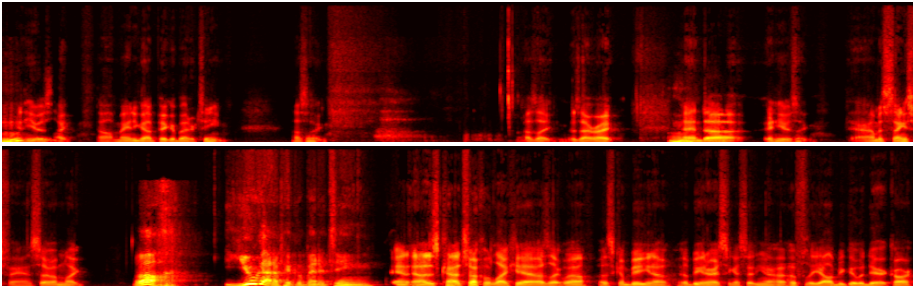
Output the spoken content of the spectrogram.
mm-hmm. and he was like, "Oh man, you got to pick a better team." I was like, I was like, "Is that right?" Mm-hmm. And uh, and he was like, "Yeah, I'm a Saints fan," so I'm like, "Ugh." You got to pick a better team. And, I just kind of chuckled, like, yeah, I was like, well, that's going to be, you know, it'll be interesting. I said, you know, hopefully y'all be good with Derek Carr.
